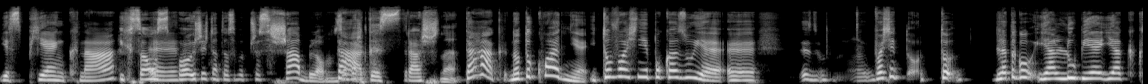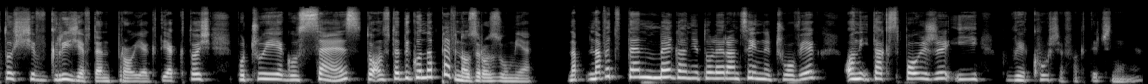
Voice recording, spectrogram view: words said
jest piękna. I chcą e... spojrzeć na tę osobę przez szablon. Tak. Zobacz, to jest straszne. Tak, no dokładnie. I to właśnie pokazuje, e, e, właśnie to, to Dlatego ja lubię, jak ktoś się wgryzie w ten projekt, jak ktoś poczuje jego sens, to on wtedy go na pewno zrozumie. Na, nawet ten mega nietolerancyjny człowiek, on i tak spojrzy i powie, kurczę, faktycznie, nie?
